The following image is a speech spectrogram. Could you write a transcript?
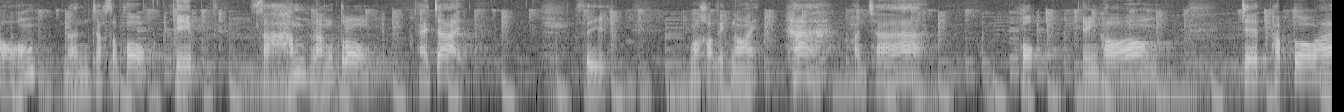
2 ดันจากสะโพกทีบ3หลังตรง หายใจ 4 งอเข่าเล็กน้อย 5 ผ่อนช้า 6เก่งท้อง 7 พับตัวไว้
